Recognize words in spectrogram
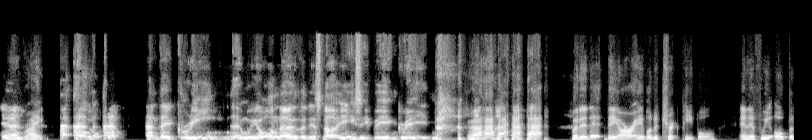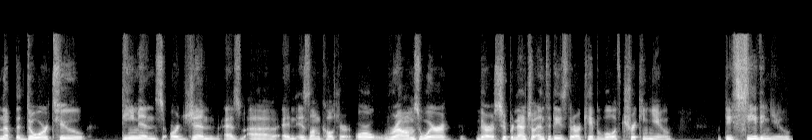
yeah. Right. And, So- and and they're green, and we all know that it's not easy being green. but it, it they are able to trick people, and if we open up the door to demons or jinn as uh, in Islam culture, or realms where there are supernatural entities that are capable of tricking you, deceiving you,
